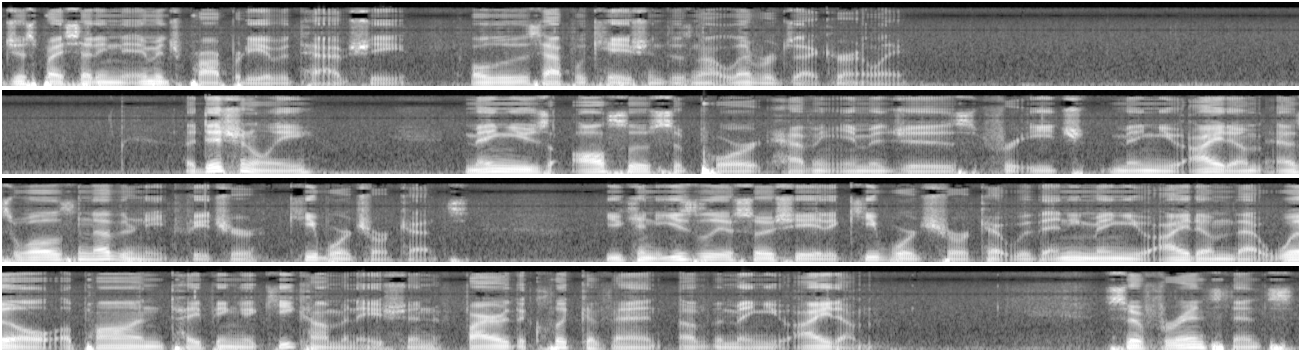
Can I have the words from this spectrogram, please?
just by setting the image property of a tab sheet, although this application does not leverage that currently. Additionally, menus also support having images for each menu item, as well as another neat feature, keyboard shortcuts. You can easily associate a keyboard shortcut with any menu item that will, upon typing a key combination, fire the click event of the menu item. So for instance,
